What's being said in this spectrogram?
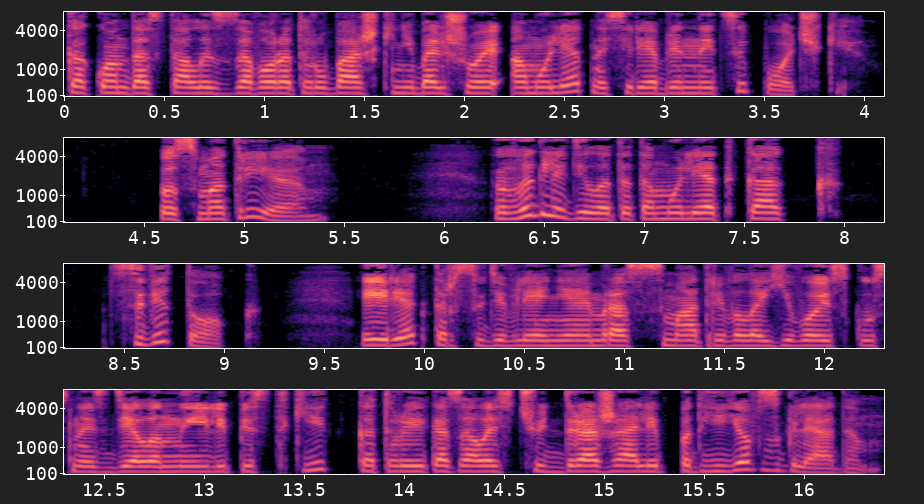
как он достал из-за ворота рубашки небольшой амулет на серебряной цепочке. «Посмотри, Эм». Выглядел этот амулет как цветок. И ректор с удивлением рассматривала его искусно сделанные лепестки, которые, казалось, чуть дрожали под ее взглядом.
